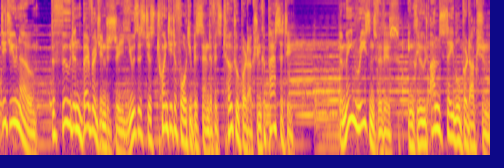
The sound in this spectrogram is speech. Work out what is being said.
Did you know the food and beverage industry uses just 20 to 40% of its total production capacity? The main reasons for this include unstable production,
